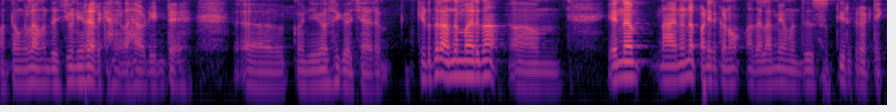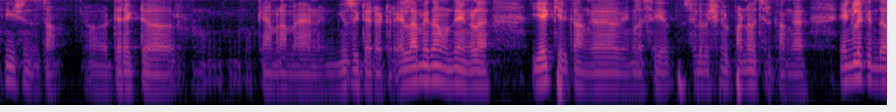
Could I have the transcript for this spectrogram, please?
மற்றவங்களாம் வந்து ஜூனியராக இருக்காங்களா? அப்படின்ட்டு கொஞ்சம் யோசிக்க வச்சார். கிட்டத்தட்ட அந்த மாதிரி தான் என்ன நான் என்னென்ன பண்ணியிருக்கணும் அதெல்லாமே வந்து சுற்றி இருக்கிற டெக்னீஷியன்ஸ் தான். Director cameraman and music director எல்லாமே தான் வந்து எங்களை இயக்கியிருக்காங்க எங்களை செய்ய சில விஷயங்கள் பண்ண வச்சுருக்காங்க. எங்களுக்கு இந்த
